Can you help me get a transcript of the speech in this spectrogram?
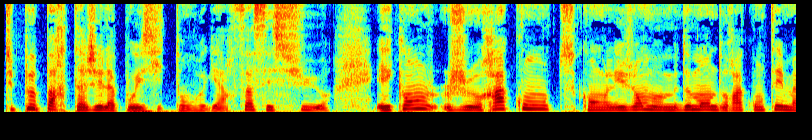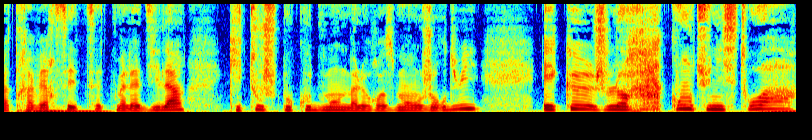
tu peux partager la poésie de ton regard, ça c'est sûr. Et quand je raconte, quand les gens me demandent de raconter ma traversée de cette maladie-là, qui touche beaucoup de monde malheureusement aujourd'hui, et que je leur raconte une histoire,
